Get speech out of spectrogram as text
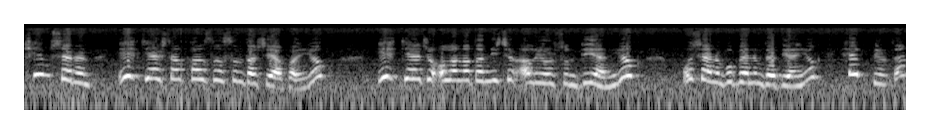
Kimsenin ihtiyaçtan fazlasını da şey yapan yok. İhtiyacı olana da niçin alıyorsun diyen yok. O senin bu benim de diyen yok. Hep birden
